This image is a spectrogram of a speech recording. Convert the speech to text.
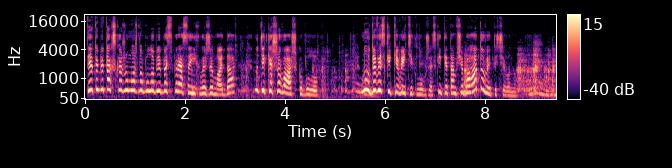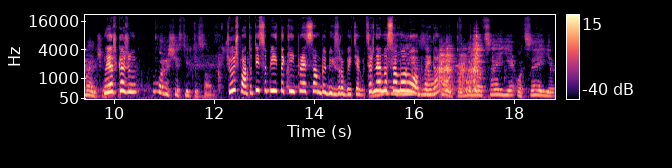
Ти я тобі так скажу, можна було б і без преса їх вижимати, да? Ну тільки що важко було. Ну, диви, скільки витікло вже. Скільки там ще багато витече воно. Може менше. Ну я ж кажу, Ну, може ще стільки саме. чуєш, па, то ти собі такий прес сам би міг зробити. як- Це ж, мабуть, саморобний, так? так? У мене оце є, оце є.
